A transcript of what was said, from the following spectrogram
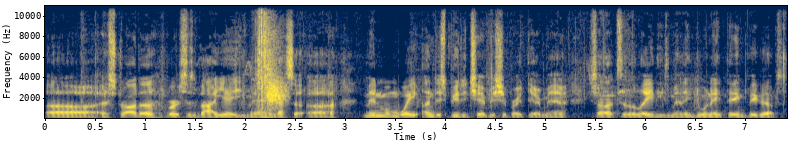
uh, Estrada versus Valle, man. That's a uh, minimum weight undisputed championship right there, man. Shout out to the ladies, man. They doing their thing. Big ups.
